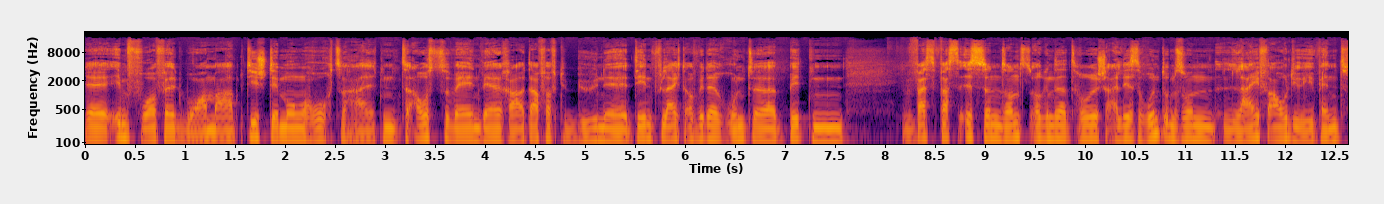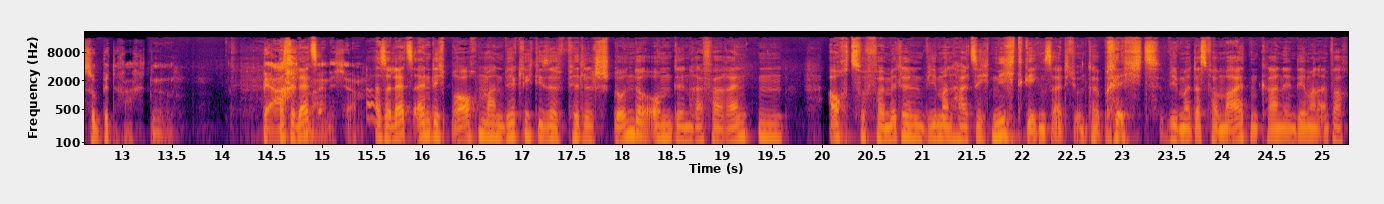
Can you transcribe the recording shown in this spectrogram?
äh, im Vorfeld Warm-up, die Stimmung hochzuhalten, auszuwählen, wer darf auf die Bühne, den vielleicht auch wieder runter bitten. Was, was ist denn sonst organisatorisch alles rund um so ein Live-Audio-Event zu betrachten? Beachten, also, letzt, ich, ja. also letztendlich braucht man wirklich diese Viertelstunde, um den Referenten auch zu vermitteln, wie man halt sich nicht gegenseitig unterbricht, wie man das vermeiden kann, indem man einfach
